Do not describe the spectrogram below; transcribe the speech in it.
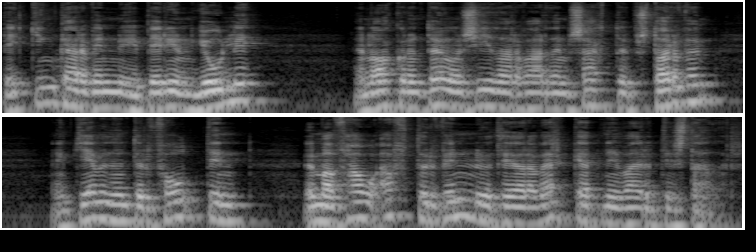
byggingarvinnu í byrjun júli en okkur um dögum síðar var þeim sagt upp störfum en gefið undir fótinn um að fá aftur vinnu þegar að verkefni væri til staðar.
